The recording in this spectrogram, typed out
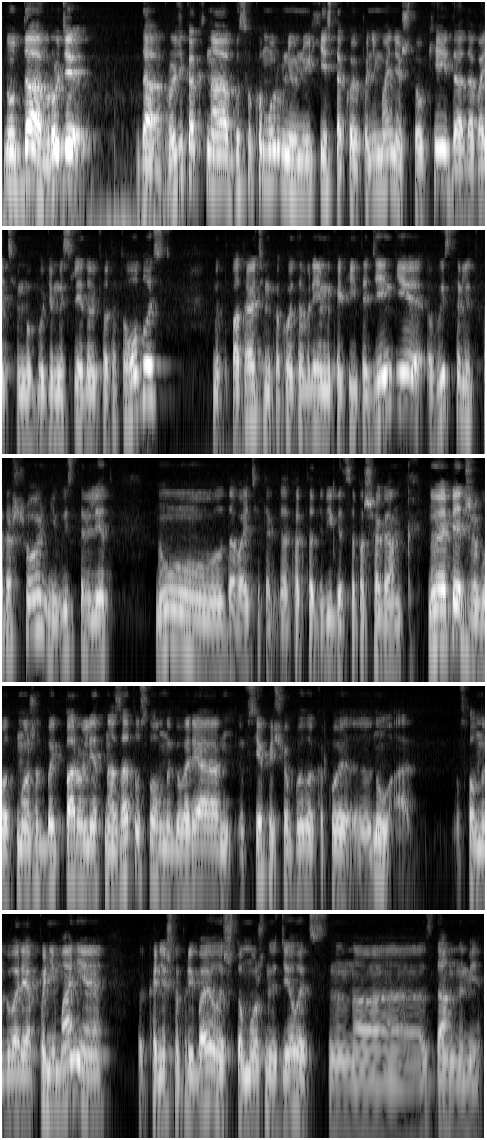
Ну да, вроде да, вроде как на высоком уровне у них есть такое понимание, что окей, да, давайте мы будем исследовать вот эту область, мы потратим какое-то время, какие-то деньги, выстрелит хорошо, не выстрелит, ну, давайте тогда как-то двигаться по шагам. Ну и опять же, вот, может быть, пару лет назад, условно говоря, у всех еще было какое, ну, а, условно говоря, понимание, конечно, прибавилось, что можно сделать на, с данными.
